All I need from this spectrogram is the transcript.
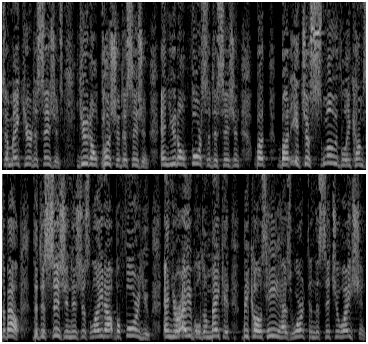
to make your decisions. You don't push a decision and you don't force a decision, but, but it just smoothly comes about. The decision is just laid out before you and you're able to make it because He has worked in the situation.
